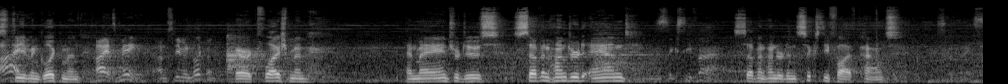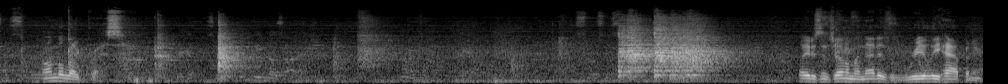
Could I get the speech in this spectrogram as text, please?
Stephen Glickman, Hi, it's me. I'm Stephen Glickman. Eric Fleischman, and may I introduce 700 and 765 pounds on the leg press. Ladies and gentlemen, that is really happening.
